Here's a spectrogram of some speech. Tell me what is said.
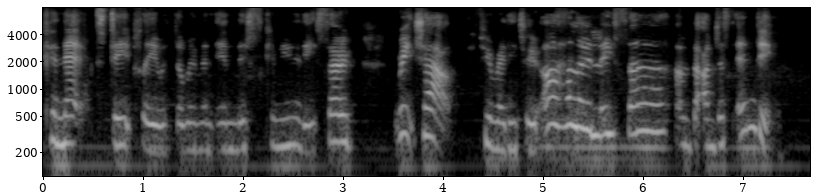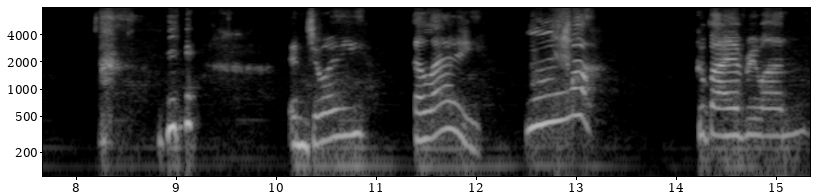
connect deeply with the women in this community. So reach out if you're ready to. Oh, hello, Lisa. I'm, I'm just ending. Enjoy LA. Mwah! Goodbye, everyone.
